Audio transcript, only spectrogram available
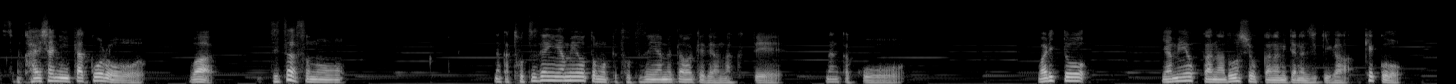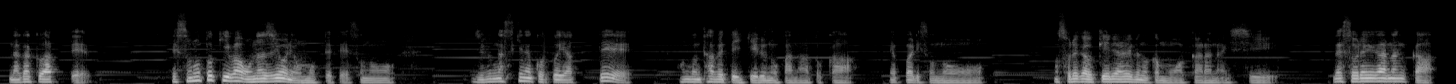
その会社にいた頃は実はそのなんか突然辞めようと思って突然辞めたわけではなくてなんかこう割と辞めようかなどうしようかなみたいな時期が結構長くあってでその時は同じように思っててその自分が好きなことやって本当に食べていけるのかなとかやっぱりそのそれが受け入れられるのかもわからないしでそれがなんか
